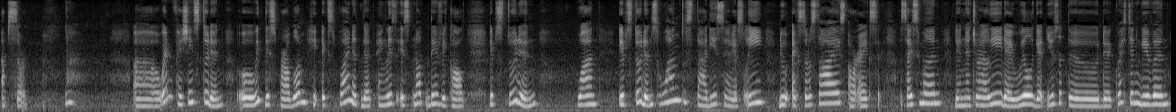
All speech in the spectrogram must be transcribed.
absurd. Uh, when facing student uh, with this problem, he explained that English is not difficult. If student want, if students want to study seriously, do exercise or ex assessment, then naturally they will get used to the question given,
